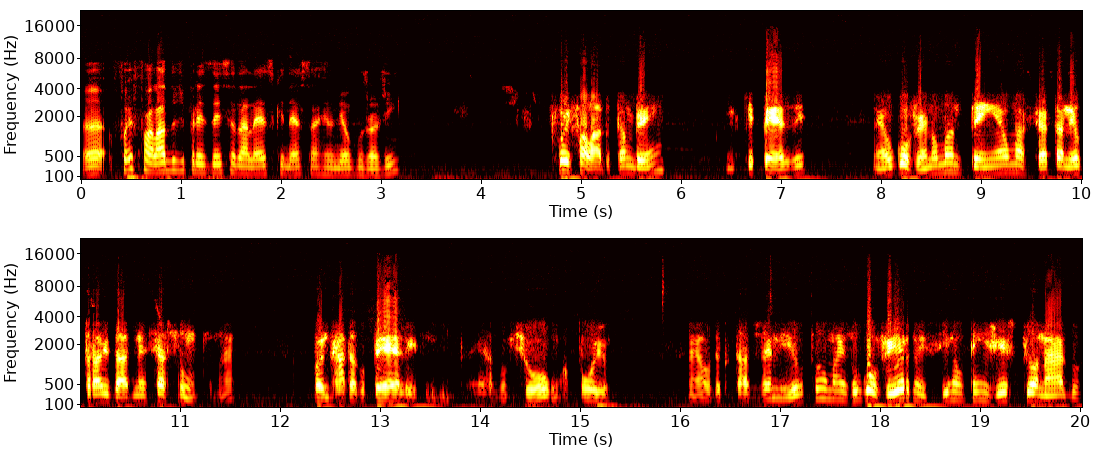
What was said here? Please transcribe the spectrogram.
Ah, foi falado de presidência da Alesc nessa reunião com o Jorginho? Foi falado também que pese né, o governo mantenha uma certa neutralidade nesse assunto. Né? A bancada do PL eh, anunciou um né, ao deputado Zé Milton, mas o governo em si não tem gestionado,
